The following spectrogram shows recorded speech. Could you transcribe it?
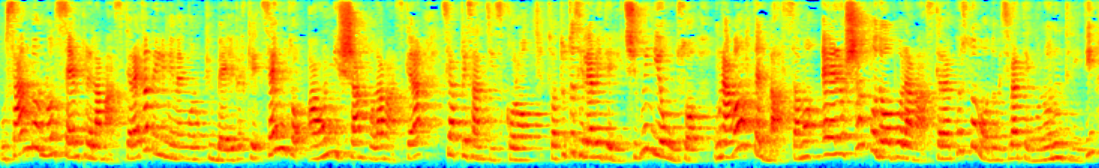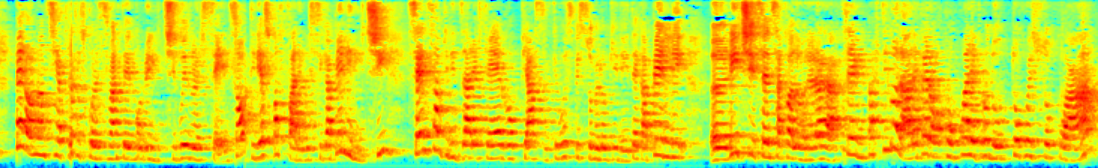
usando non sempre la maschera i capelli mi vengono più belli perché se uso a ogni shampoo la maschera si appesantiscono soprattutto se li avete ricci. Quindi io uso una volta il balsamo e lo shampoo dopo la maschera. In questo modo si mantengono nutriti però non si appesantiscono e si mantengono ricci. Quello è il senso. Ti riesco a fare questi capelli ricci senza utilizzare ferro o piastro perché voi spesso me lo chiedete capelli eh, ricci senza calore ragazze. In particolare però con quale prodotto questo qua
